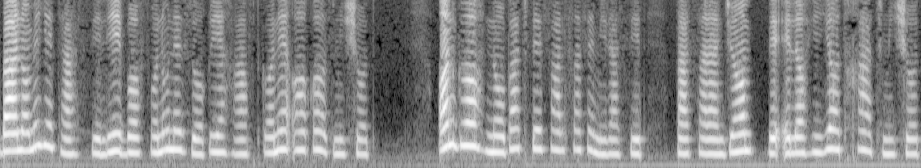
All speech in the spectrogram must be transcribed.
برنامه تحصیلی با فنون ذوقی هفتگانه آغاز می‌شد. آنگاه نوبت به فلسفه می رسید و سرانجام به الهیات ختم می شد.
